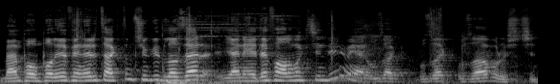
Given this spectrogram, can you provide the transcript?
ben pompalıya feneri taktım çünkü lazer yani hedef almak için değil mi yani uzak uzak uzağa vuruş için.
